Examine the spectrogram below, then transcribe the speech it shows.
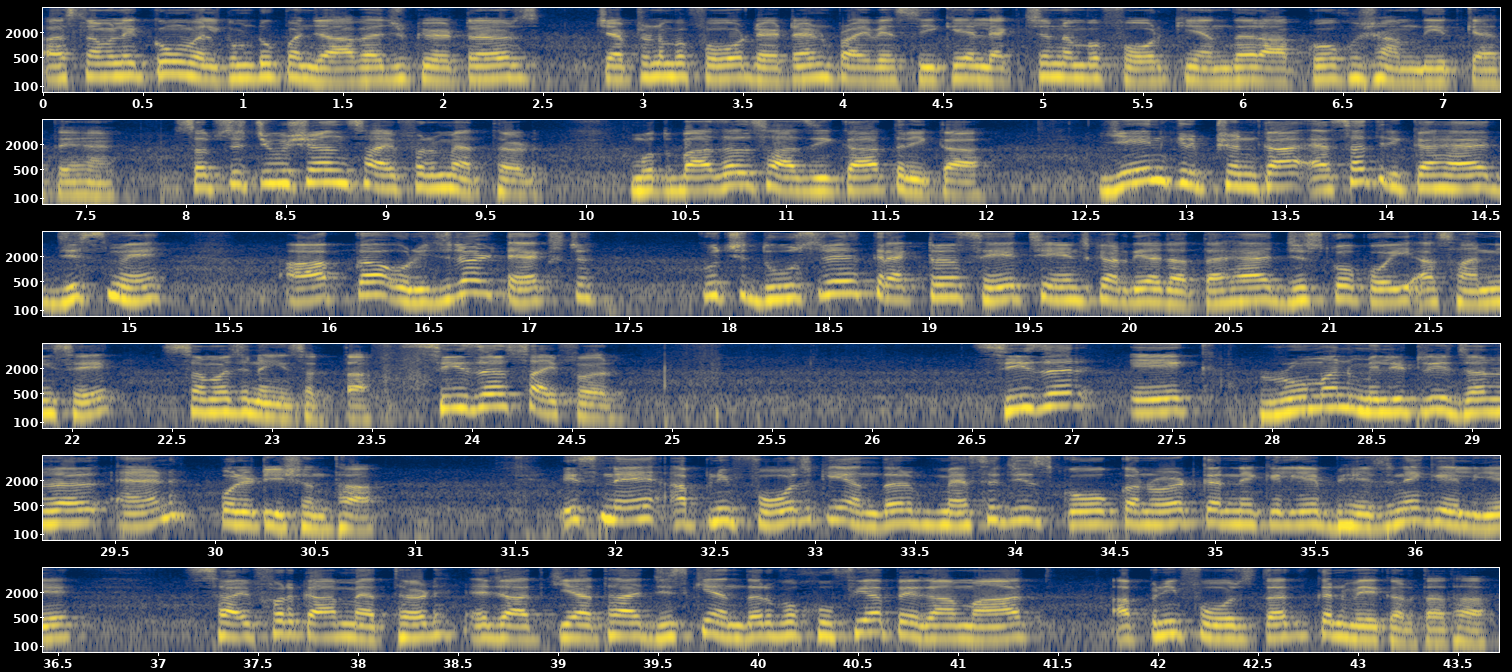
अस्सलाम वालेकुम welcome to Punjab educators. Chapter number four data and privacy के lecture number four के अंदर आपको खुश आमदीद कहते हैं। सब्सिट्यूशन साइफर मेथड मुतबादल साजी का तरीका। ये इनक्रिप्शन का ऐसा तरीका है जिसमें आपका ओरिजिनल टेक्स्ट कुछ दूसरे करेक्टर से चेंज कर दिया जाता है, जिसको कोई आसानी से समझ नहीं सकता। सीजर साइफर सीजर एक Roman military general and politician था। इसने अपनी फ़ौज के अंदर मैसेजेस को कन्वर्ट करने के लिए भेजने के लिए साइफर का मेथड ईजाद किया था, जिसके अंदर वो खुफिया पैगाम अपनी फ़ौज तक कन्वे करता था।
